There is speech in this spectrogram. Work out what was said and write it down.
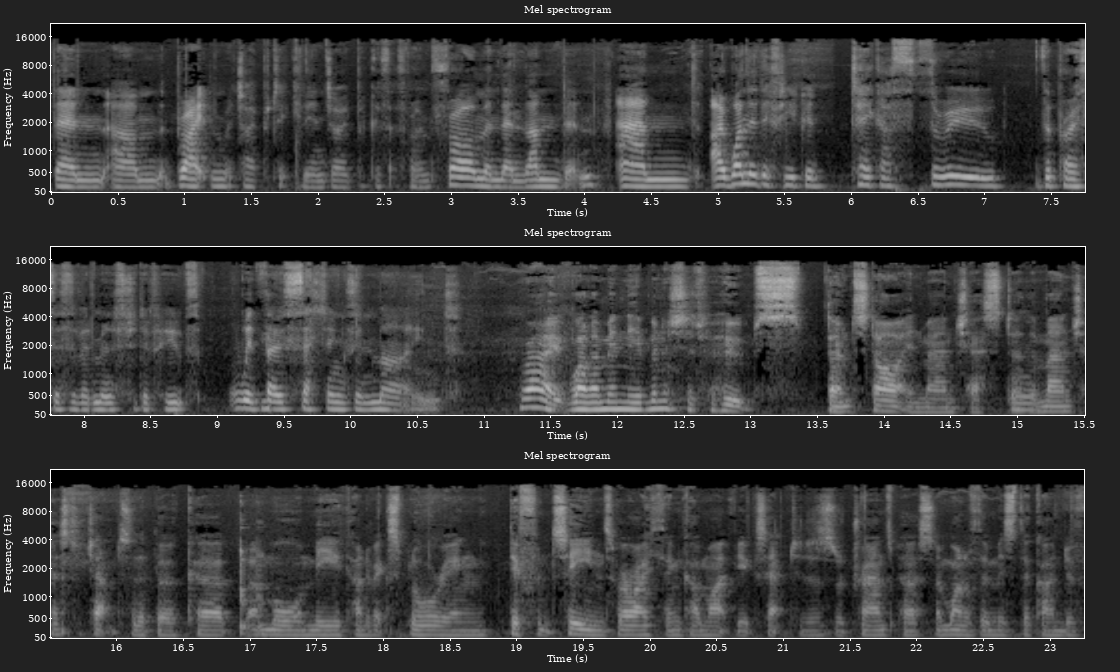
then um, Brighton, which I particularly enjoyed because that's where I'm from, and then London. And I wondered if you could take us through the process of administrative hoops with hmm. those settings in mind. Right. Well, I mean, the administrative hoops don't start in Manchester. The mm. Manchester chapters of the book are, are more me kind of exploring different scenes where I think I might be accepted as a trans person. And one of them is the kind of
